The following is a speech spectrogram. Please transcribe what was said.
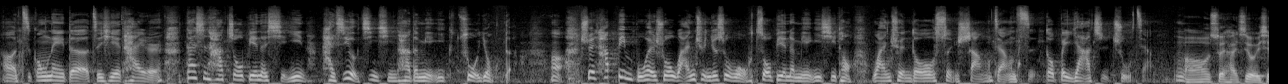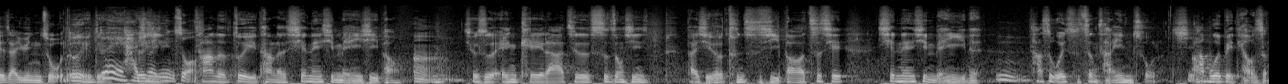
呃子宫内的这些胎儿，但是它周边的血液还是有进行它的免疫作用的。嗯，所以它并不会说完全就是我周边的免疫系统完全都损伤这样子，都被压制住这样。嗯、哦，所以还是有一些在运作的。对对，对，还是在运作。它的对它的先天性免疫细胞，嗯，就是 NK 啦，就是嗜中性白血球吞噬细胞这些先天性免疫的，嗯，它是维持正常运作的，是它不会被调整，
